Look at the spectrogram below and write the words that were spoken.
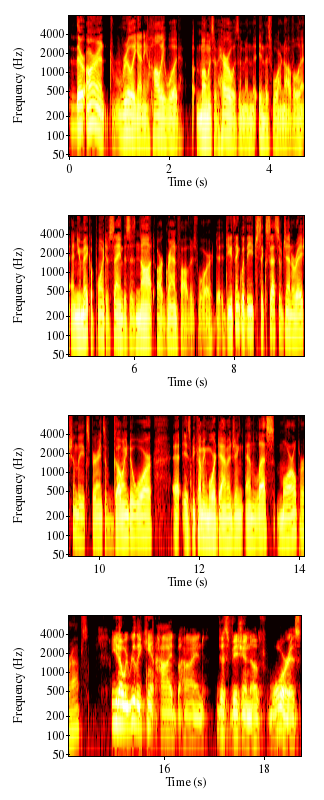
There aren't really any Hollywood moments of heroism in the, in this war novel, and you make a point of saying this is not our grandfather's war. Do you think with each successive generation, the experience of going to war uh, is becoming more damaging and less moral, perhaps? You know, we really can't hide behind this vision of war as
